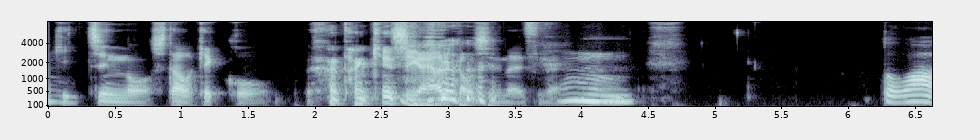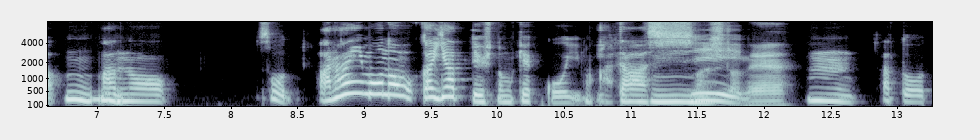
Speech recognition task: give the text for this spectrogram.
んキッチンの下は結構、探検しがいあるかもしれないですねう。。うんん。あとは、うんうんあの、そう、洗い物が嫌っていう人も結構いたいましし、たね。うん。あと、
